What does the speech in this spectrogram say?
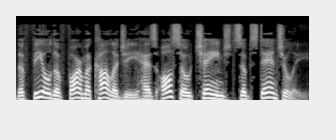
the field of pharmacology has also changed substantially.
